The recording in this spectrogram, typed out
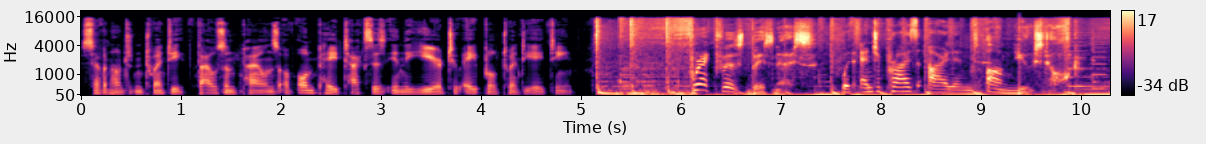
£720,000 of unpaid taxes in the year to April 2018. Breakfast Business with Enterprise Ireland on Newstalk.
